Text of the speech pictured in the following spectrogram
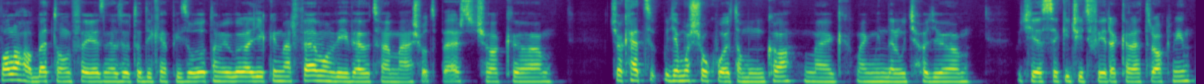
valaha beton fejezni az ötödik epizódot, amiből egyébként már fel van véve 50 másodperc, csak csak hát ugye most sok volt a munka, meg, meg minden, úgyhogy, úgyhogy ezt egy kicsit félre kellett rakni.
